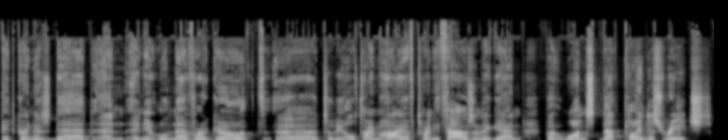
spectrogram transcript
Bitcoin is dead and and it will never go th- uh, to the all time high of twenty thousand again. But once that point is reached,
